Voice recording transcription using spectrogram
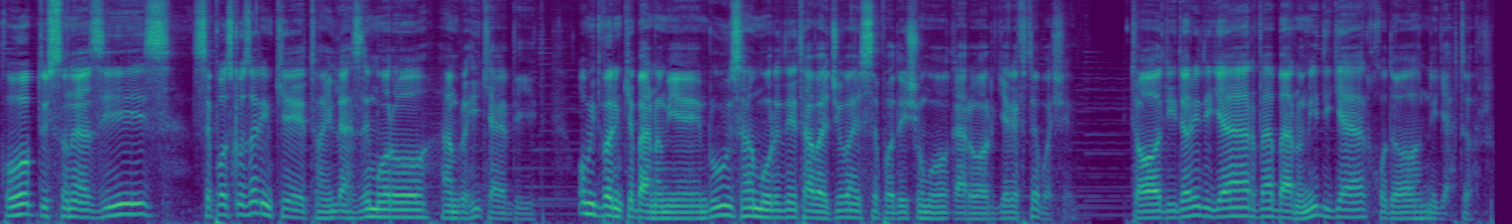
خب دوستان عزیز سپاسگزاریم که تا این لحظه ما رو همراهی کردید. امیدواریم که برنامه امروز هم مورد توجه و استفاده شما قرار گرفته باشه. تا دیداری دیگر و برنامه دیگر خدا نگهدار.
